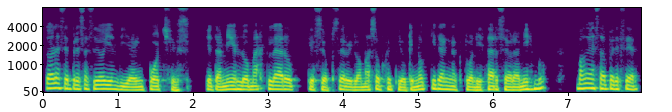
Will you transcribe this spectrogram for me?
Todas las empresas de hoy en día en coches, que también es lo más claro que se observa y lo más objetivo, que no quieran actualizarse ahora mismo, van a desaparecer,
